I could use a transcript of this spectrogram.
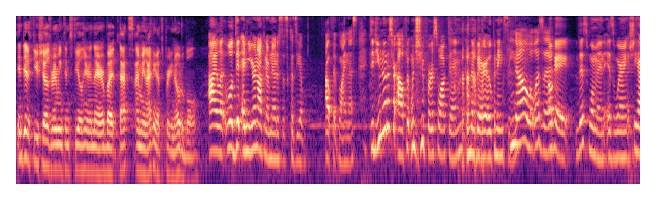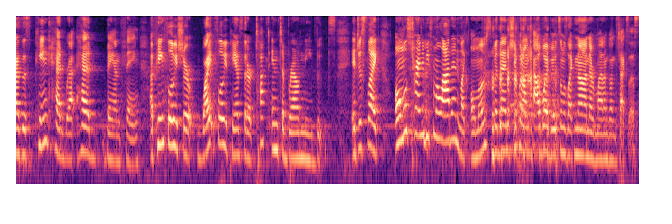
And did a few shows, Remington Steele here and there. But that's, I mean, I think that's pretty notable. I like well did and you're not gonna notice this because you have outfit blindness. Did you notice her outfit when she first walked in in the very opening scene? No, what was it? Okay, this woman is wearing. She has this pink head headband thing, a pink flowy shirt, white flowy pants that are tucked into brown knee boots. It just like almost trying to be from Aladdin, like almost, but then she put on cowboy boots and was like, "Nah, never mind. I'm going to Texas."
